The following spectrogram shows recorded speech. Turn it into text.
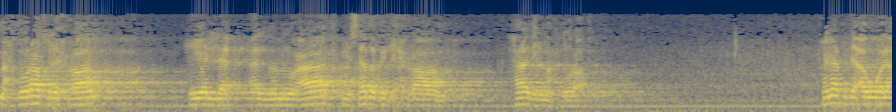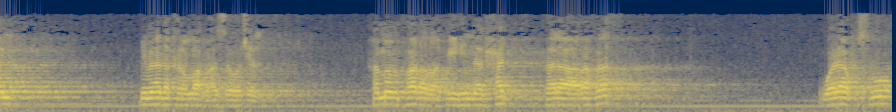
محظورات الإحرام هي الممنوعات بسبب الإحرام. هذه المحظورات. فنبدأ أولا بما ذكر الله عز وجل. فمن فرض فيهن الحج فلا رفث ولا فسوق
